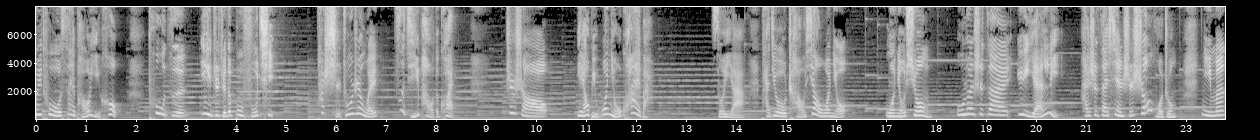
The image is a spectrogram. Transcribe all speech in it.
灰兔赛跑以后，兔子一直觉得不服气。他始终认为自己跑得快，至少也要比蜗牛快吧。所以啊，他就嘲笑蜗牛：“蜗牛兄，无论是在寓言里，还是在现实生活中，你们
